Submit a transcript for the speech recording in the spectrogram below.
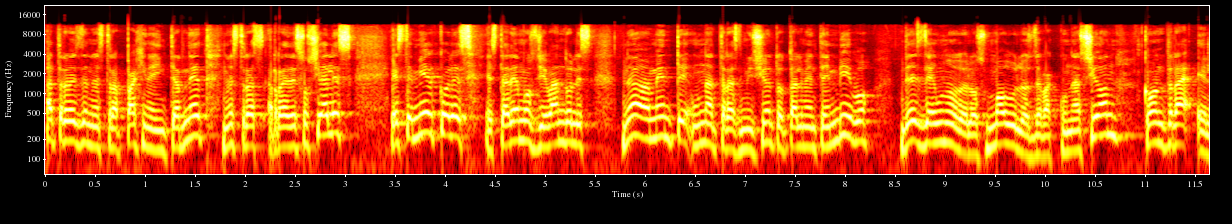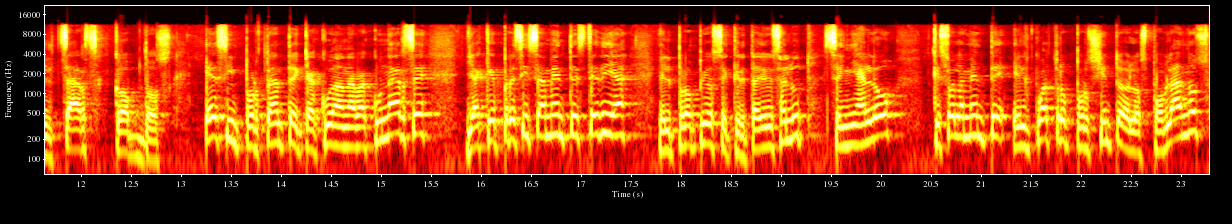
a través de nuestra página de internet, nuestras redes sociales. Este miércoles estaremos llevándoles nuevamente una transmisión totalmente en vivo desde uno de los módulos de vacunación contra el SARS-CoV-2 es importante que acudan a vacunarse, ya que precisamente este día el propio secretario de Salud señaló que solamente el 4% de los poblanos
